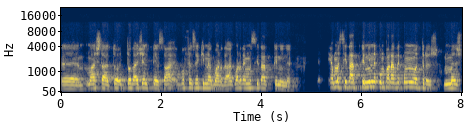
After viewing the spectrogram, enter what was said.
uh, lá está, to, toda a gente pensa, ah, vou fazer aqui na Guarda, a Guarda é uma cidade pequenina. É uma cidade pequenina comparada com outras, mas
